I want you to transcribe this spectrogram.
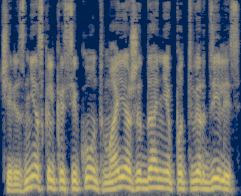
Через несколько секунд мои ожидания подтвердились.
